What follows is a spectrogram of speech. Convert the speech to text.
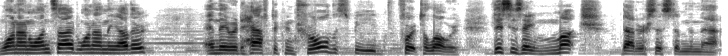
one on one side, one on the other, and they would have to control the speed for it to lower. This is a much better system than that.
